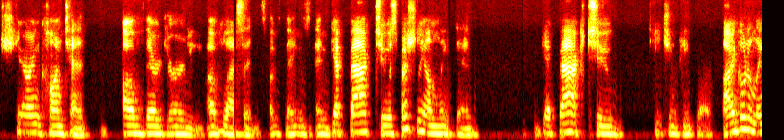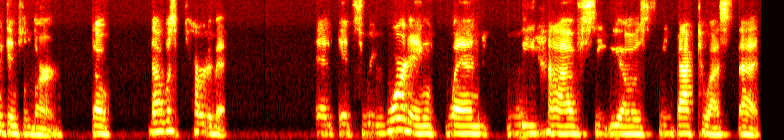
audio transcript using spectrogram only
sharing content of their journey, of lessons, of things, and get back to, especially on LinkedIn, get back to teaching people. I go to LinkedIn to learn. So that was part of it. And it's rewarding when we have CEOs feed back to us that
